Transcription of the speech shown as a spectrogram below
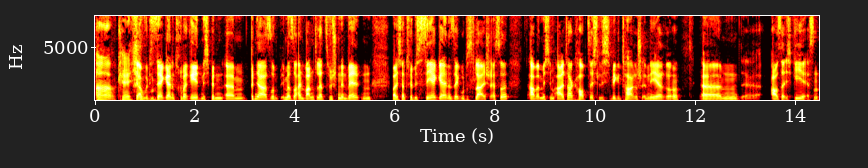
Ah, okay. Ja, würde ich sehr gerne drüber reden. Ich bin, ähm, bin ja so immer so ein Wandler zwischen den Welten, weil ich natürlich sehr gerne sehr gutes Fleisch esse, aber mich im Alltag hauptsächlich vegetarisch ernähre. Ähm, äh, außer ich gehe essen.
